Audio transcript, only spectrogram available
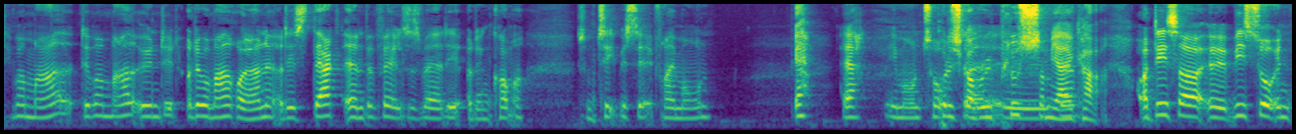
Det var, meget, det var meget yndigt, og det var meget rørende, og det er stærkt anbefalesværdigt, og den kommer som tv-serie fra i morgen. Ja. Ja, i morgen torsdag. Discovery Plus, som jeg ikke har. Og det er så, øh, vi, så en,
